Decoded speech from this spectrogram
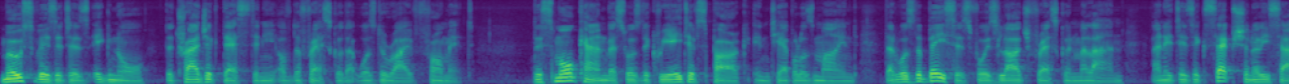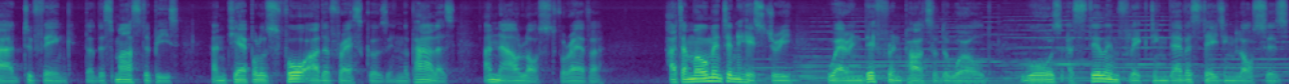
most visitors ignore the tragic destiny of the fresco that was derived from it. The small canvas was the creative spark in Tiepolo's mind that was the basis for his large fresco in Milan, and it is exceptionally sad to think that this masterpiece and Tiepolo's four other frescoes in the palace are now lost forever. At a moment in history where in different parts of the world wars are still inflicting devastating losses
